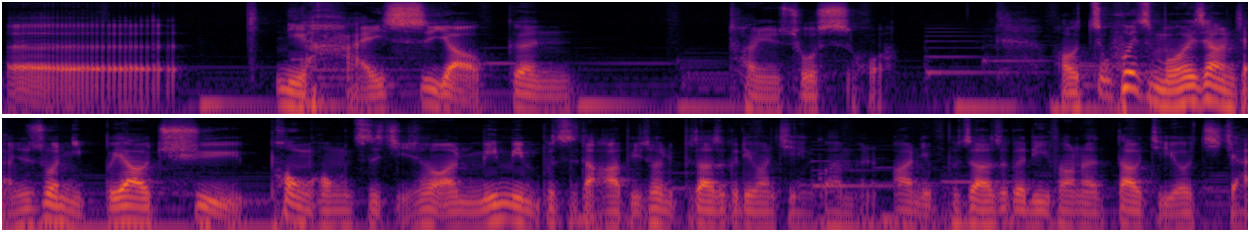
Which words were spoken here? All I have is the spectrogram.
呃，你还是要跟团员说实话。好，这为什么会这样讲？就是说，你不要去碰轰自己，说你明明不知道啊，比如说你不知道这个地方几点关门啊，你不知道这个地方呢到底有几家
